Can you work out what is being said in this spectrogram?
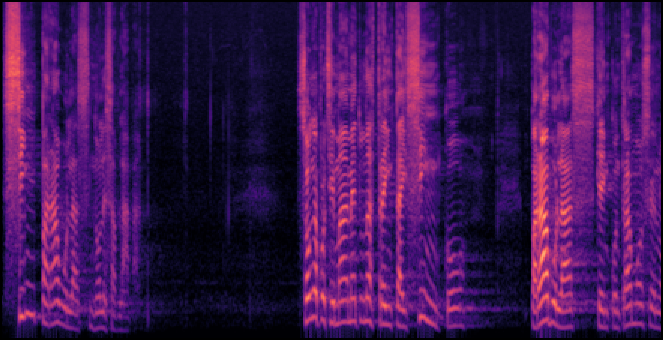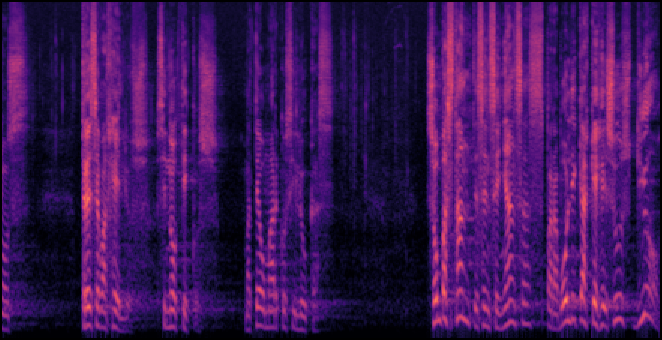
sin parábolas no les hablaba. Son aproximadamente unas 35 parábolas que encontramos en los tres evangelios sinópticos, Mateo, Marcos y Lucas. Son bastantes enseñanzas parabólicas que Jesús dio.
